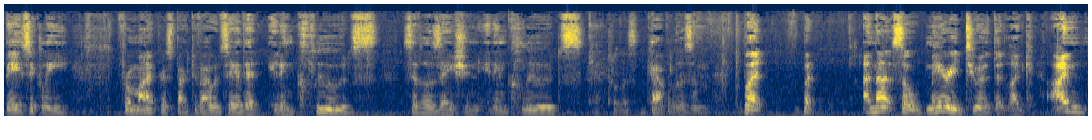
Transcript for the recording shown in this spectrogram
basically, from my perspective, I would say that it includes civilization, it includes Capitalism. capitalism, but but I'm not so married to it that like I'm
